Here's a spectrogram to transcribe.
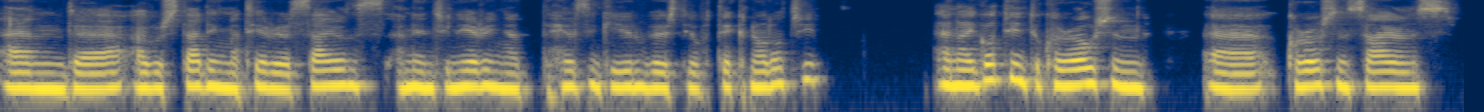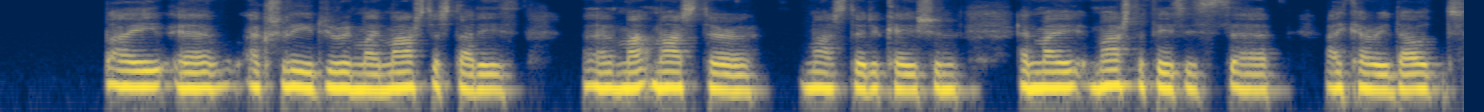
and uh, I was studying material science and engineering at the Helsinki University of Technology. And I got into corrosion uh, corrosion science by uh, actually during my master studies, uh, ma- master master education, and my master thesis uh, I carried out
